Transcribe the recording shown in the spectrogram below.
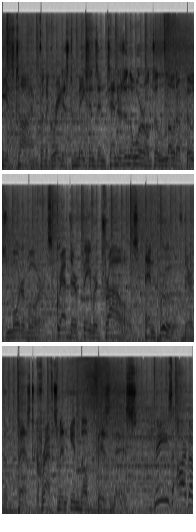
It's time for the greatest masons and tenders in the world to load up those mortar boards, grab their favorite trowels, and prove they're the best craftsmen in the business. These are the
